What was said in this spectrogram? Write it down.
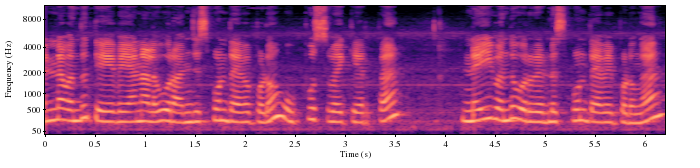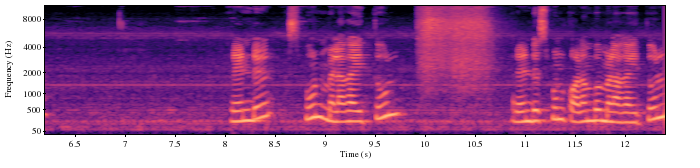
எண்ணெய் வந்து தேவையான அளவு ஒரு அஞ்சு ஸ்பூன் தேவைப்படும். உப்பு சுவைக்கேற்ப நெய் வந்து ஒரு ரெண்டு ஸ்பூன் தேவைப்படுங்க. ரெண்டு ஸ்பூன் மிளகாய்த்தூள் ரெண்டு ஸ்பூன் குழம்பு மிளகாய்த்தூள்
